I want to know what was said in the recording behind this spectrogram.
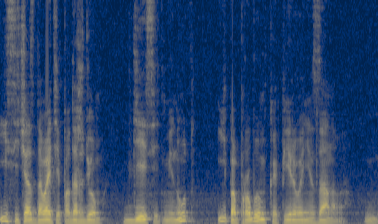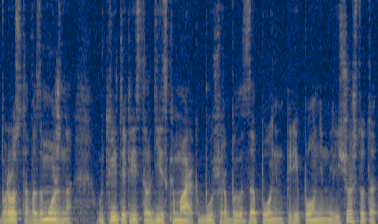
И сейчас давайте подождем 10 минут и попробуем копирование заново. Просто, возможно, утилитой Crystal Disk Mark буфер был заполнен, переполнен или еще что-то,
